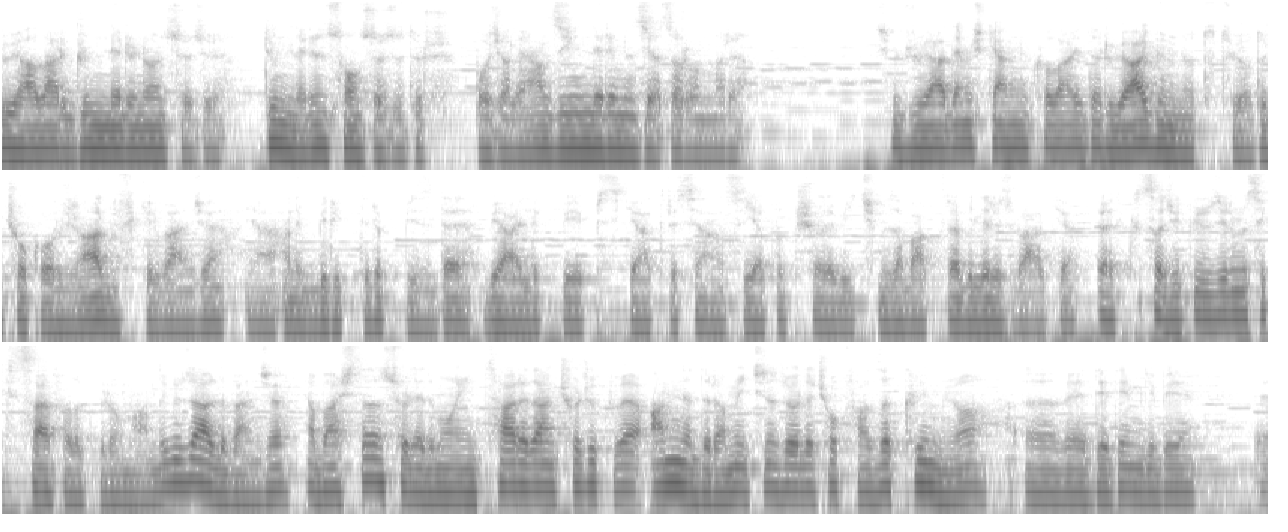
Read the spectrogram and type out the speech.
Rüyalar günlerin ön sözü, dünlerin son sözüdür. Bocalayan zihinlerimiz yazar onları. Şimdi rüya demişken Nikolay da rüya günlüğü tutuyordu. Çok orijinal bir fikir bence. Yani hani biriktirip biz de bir aylık bir psikiyatri seansı yapıp şöyle bir içimize baktırabiliriz belki. Evet kısacık 128 sayfalık bir romandı. Güzeldi bence. Ya başta da söyledim o intihar eden çocuk ve anne dramı içiniz öyle çok fazla kıymıyor. Ee, ve dediğim gibi e,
